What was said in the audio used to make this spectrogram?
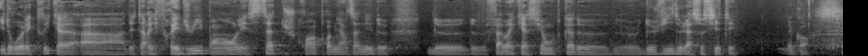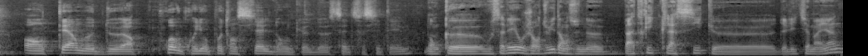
hydroélectriques à, des tarifs réduits pendant les sept, je crois, premières années de, fabrication, en tout cas de vie de la société. D'accord. En termes de. Alors, pourquoi vous croyez au potentiel donc, de cette société? Donc, euh, vous savez, aujourd'hui, dans une batterie classique euh, de lithium-ion,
